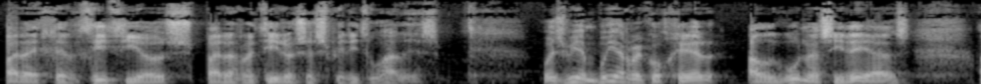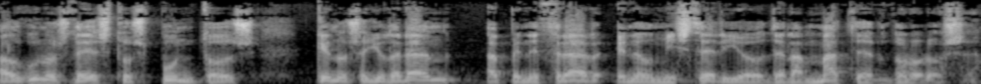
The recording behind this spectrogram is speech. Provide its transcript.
para ejercicios, para retiros espirituales. Pues bien, voy a recoger algunas ideas, algunos de estos puntos que nos ayudarán a penetrar en el misterio de la Mater Dolorosa.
